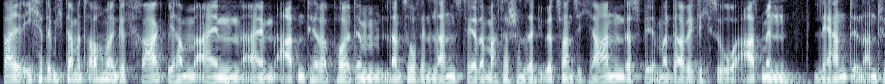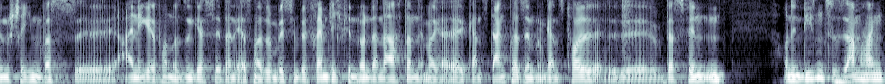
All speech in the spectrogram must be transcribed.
weil ich hatte mich damals auch immer gefragt, wir haben einen, einen Atemtherapeut im Landshof in Lanz, der da macht das schon seit über 20 Jahren, dass wir man da wirklich so atmen lernt, in Anführungsstrichen, was äh, einige von unseren Gästen dann erstmal so ein bisschen befremdlich finden und danach dann immer äh, ganz dankbar sind und ganz toll das finden. Und in diesem Zusammenhang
